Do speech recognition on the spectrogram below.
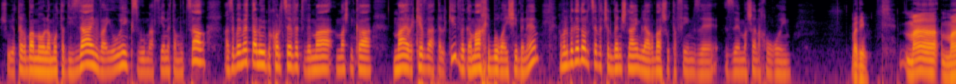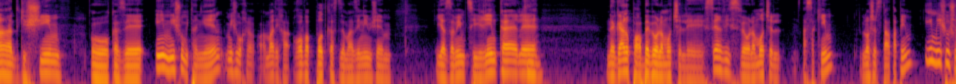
שהוא יותר בא מעולמות הדיזיין וה-UX, והוא מאפיין את המוצר, אז זה באמת תלוי בכל צוות ומה, מה שנקרא, מה ההרכב והתלקיט, וגם מה החיבור האישי ביניהם, אבל בגדול צוות של בין שניים לארבעה שותפים, זה, זה מה שאנחנו רואים. מדהים. מה, מה הדגשים או כזה, אם מישהו מתעניין, מישהו אחר, אמרתי לך, רוב הפודקאסט זה מאזינים שהם יזמים צעירים כאלה. כן. נגענו פה הרבה בעולמות של סרוויס ועולמות של עסקים, לא של סטארט-אפים. אם מישהו ש...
